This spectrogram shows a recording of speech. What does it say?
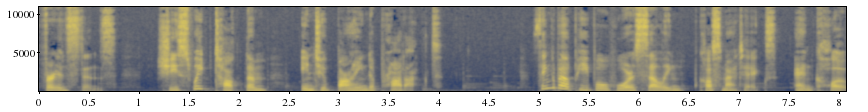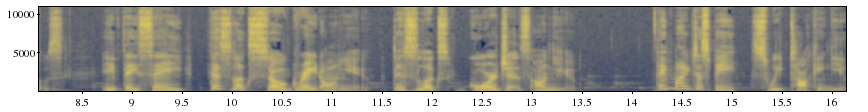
For instance, she sweet talked them into buying the product. Think about people who are selling cosmetics and clothes. If they say, This looks so great on you, this looks gorgeous on you, they might just be sweet talking you.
